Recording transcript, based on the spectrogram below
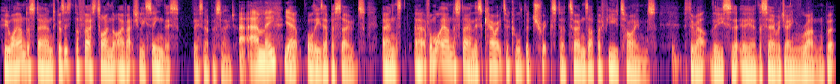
who I understand because it's the first time that I've actually seen this this episode. Uh, and me, yeah. all these episodes. And uh, from what I understand, this character called the Trickster turns up a few times throughout the uh, the Sarah Jane run. But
